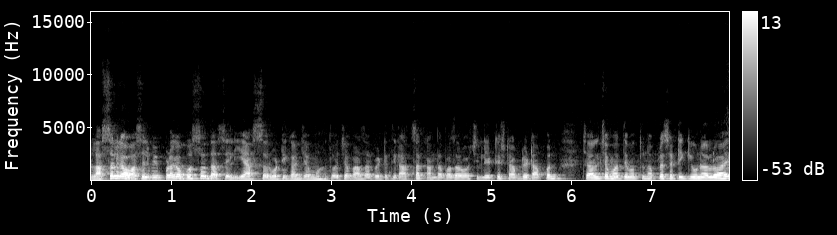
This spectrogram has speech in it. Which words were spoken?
लासलगाव असेल पिंपळगाव बसवंत असेल या सर्व ठिकाणच्या महत्त्वाच्या बाजारपेठेतील आजचा कांदा बाजारभावाची लेटेस्ट अपडेट आपण चॅनलच्या माध्यमातून आपल्यासाठी घेऊन आलो आहे.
